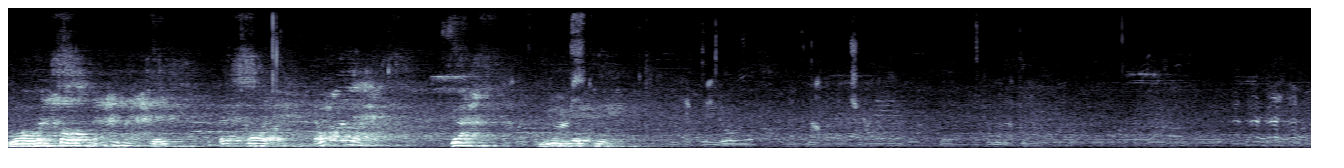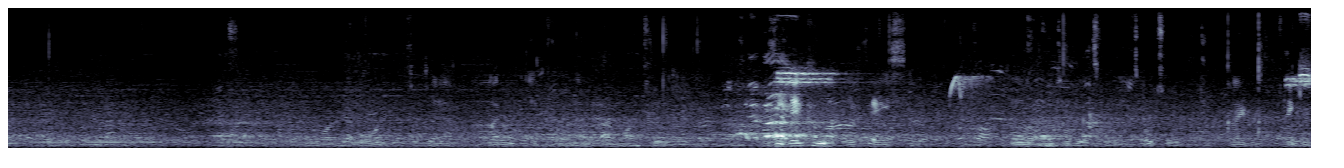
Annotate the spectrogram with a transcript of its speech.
will wrestle battle matches this morning. No one else, just U15. We hipped into him. That's not what they're challenging. It's coming up now. Yeah, I don't like throwing out. I'm one, two. If he did come up, they faced. One, two, that's fine. Let's go two. I agree. Thank you.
